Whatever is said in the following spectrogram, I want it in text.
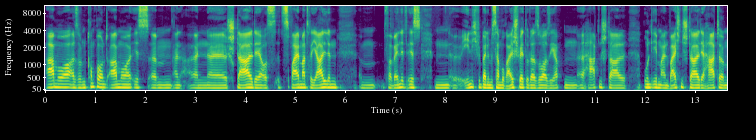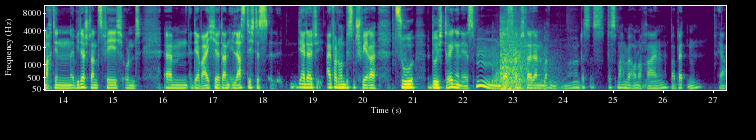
Armor. Also ein Compound Armor ist ähm, ein, ein äh, Stahl, der aus zwei Materialien ähm, verwendet ist. Ähm, ähnlich wie bei einem Samurai-Schwert oder so. Also ihr habt einen äh, harten Stahl und eben einen weichen Stahl. Der harte macht den widerstandsfähig und ähm, der weiche dann elastisch, das, der dadurch einfach noch ein bisschen schwerer zu durchdringen ist. Hm, das habe ich leider. Das, ist, das machen wir auch noch rein. Babetten. Ja.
